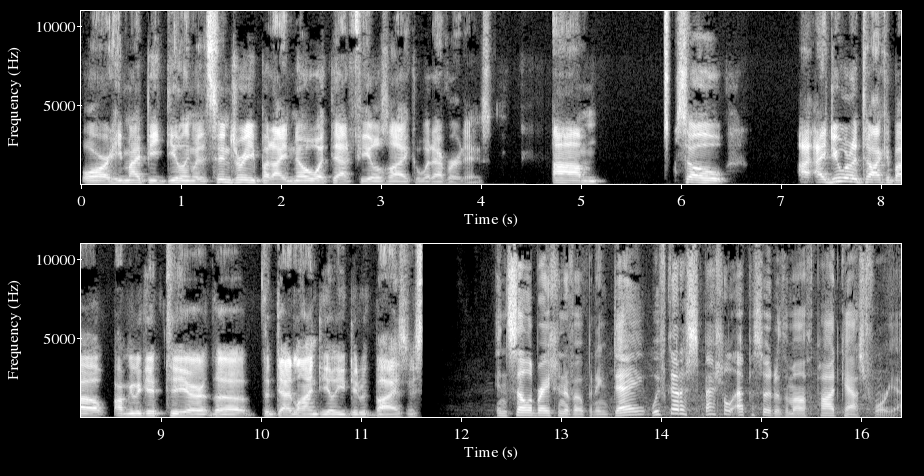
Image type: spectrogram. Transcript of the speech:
or he might be dealing with this injury, but I know what that feels like, or whatever it is. Um, so I, I do want to talk about. I'm going to get to your, the the deadline deal you did with Business. In celebration of opening day, we've got a special episode of the Moth Podcast for you.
